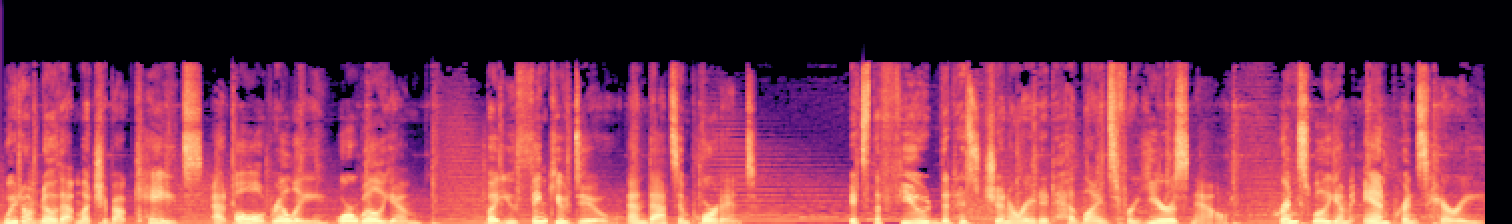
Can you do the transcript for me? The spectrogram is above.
We don't know that much about Kate at all, really, or William. But you think you do, and that's important. It's the feud that has generated headlines for years now. Prince William and Prince Harry,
